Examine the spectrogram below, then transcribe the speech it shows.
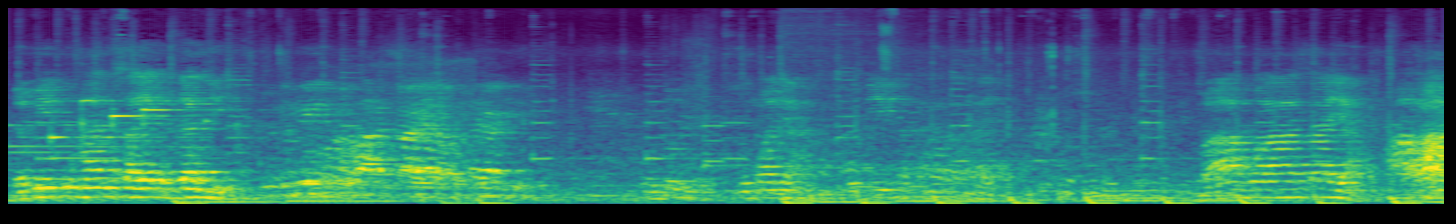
Demi Tuhan saya berjanji. Untuk semuanya, ikuti kata-kata saya. Bahwa saya. Akan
